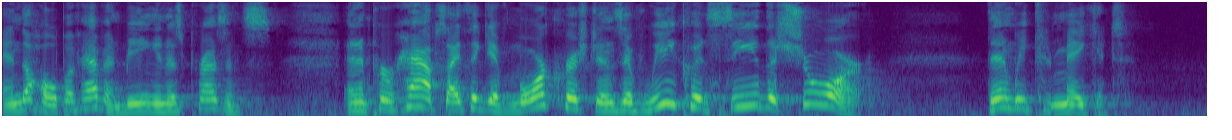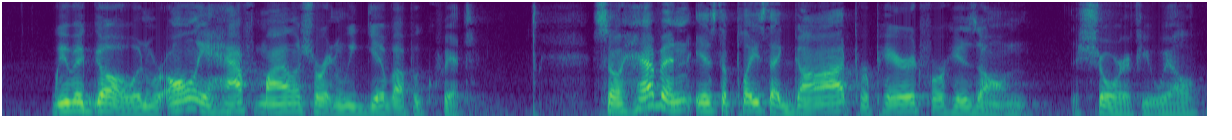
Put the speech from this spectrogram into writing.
and the hope of heaven, being in his presence. And perhaps I think if more Christians, if we could see the shore, then we could make it. We would go, and we're only a half mile short, and we give up and quit. So heaven is the place that God prepared for his own, the shore, if you will.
